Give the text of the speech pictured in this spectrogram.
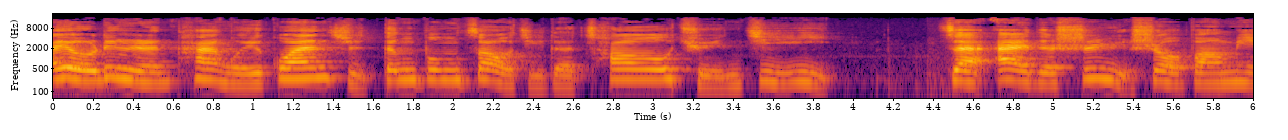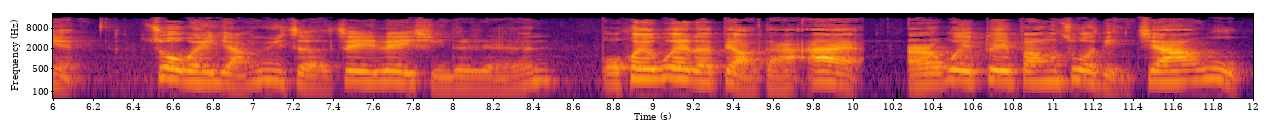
还有令人叹为观止、登峰造极的超群技艺。在爱的施与受方面，作为养育者这一类型的人，我会为了表达爱而为对方做点家务，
